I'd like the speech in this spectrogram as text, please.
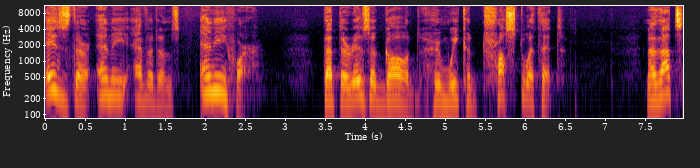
Is there any evidence anywhere that there is a God whom we could trust with it? Now, that's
